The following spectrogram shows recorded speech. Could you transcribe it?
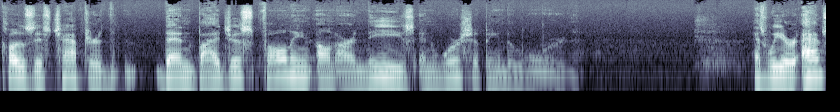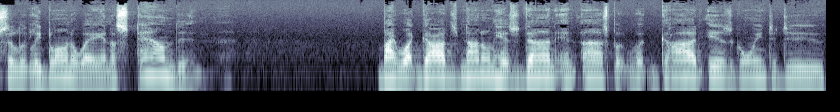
close this chapter than by just falling on our knees and worshiping the Lord? As we are absolutely blown away and astounded by what God not only has done in us, but what God is going to do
